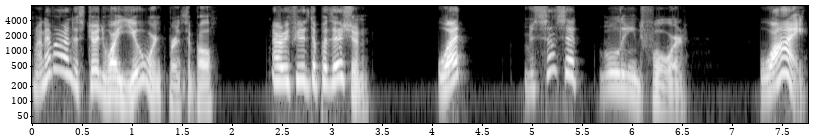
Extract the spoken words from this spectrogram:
I never understood why you weren't principal. I refused the position. What? Sunset leaned forward. Why?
